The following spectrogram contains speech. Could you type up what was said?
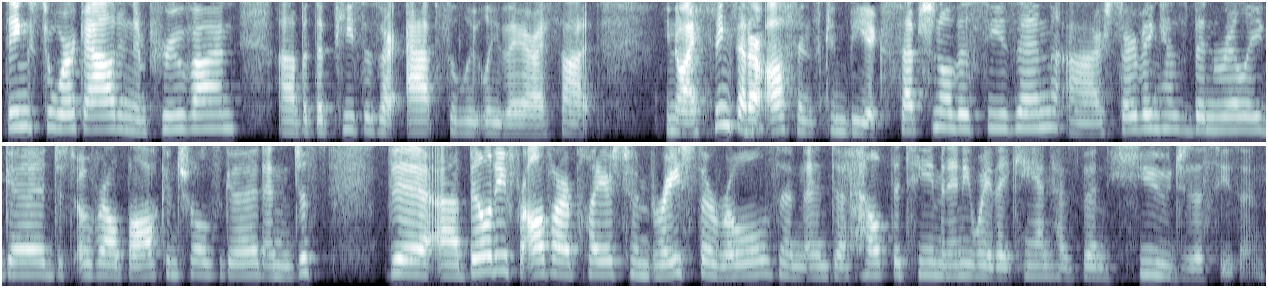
things to work out and improve on, uh, but the pieces are absolutely there. I thought you know, I think that our offense can be exceptional this season. Uh, our serving has been really good, just overall ball control is good, and just the ability for all of our players to embrace their roles and, and to help the team in any way they can has been huge this season.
